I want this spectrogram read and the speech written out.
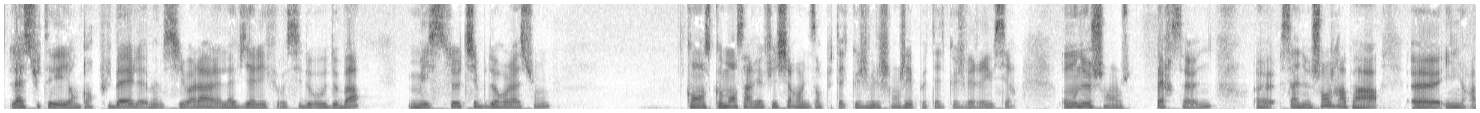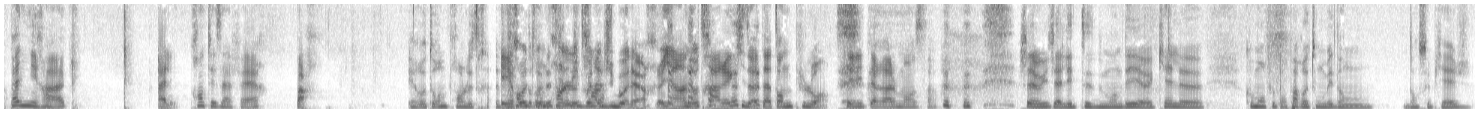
la suite est encore plus belle, même si voilà, la vie elle est faite aussi de haut, de bas. Mais ce type de relation, quand on se commence à réfléchir en disant peut-être que je vais le changer, peut-être que je vais réussir, on ne change personne, Euh, ça ne changera pas, Euh, il n'y aura pas de miracle. Allez, prends tes affaires, pars. Et retourne prendre le, tra- Et prendre retourne prendre le du train bonheur. du bonheur. Il y a un autre arrêt qui doit t'attendre plus loin. C'est littéralement ça. Oui, j'allais te demander euh, quel, euh, comment on fait pour pas retomber dans, dans ce piège?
